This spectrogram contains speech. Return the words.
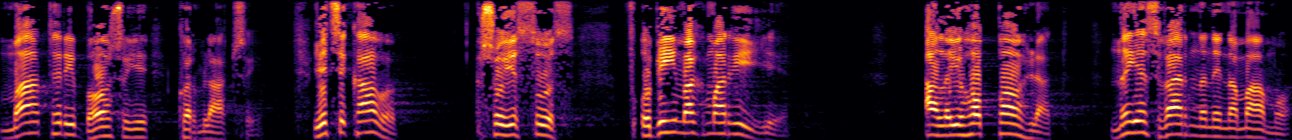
Матері Божої кормлячої. Є цікаво, що Ісус в обіймах Марії, але його погляд не є звернений на маму,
